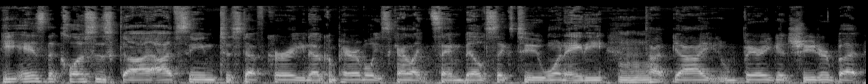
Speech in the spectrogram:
he is the closest guy I've seen to Steph Curry. You know, comparable. He's kind of like the same build, 6'2", 180 mm-hmm. type guy. Very good shooter, but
